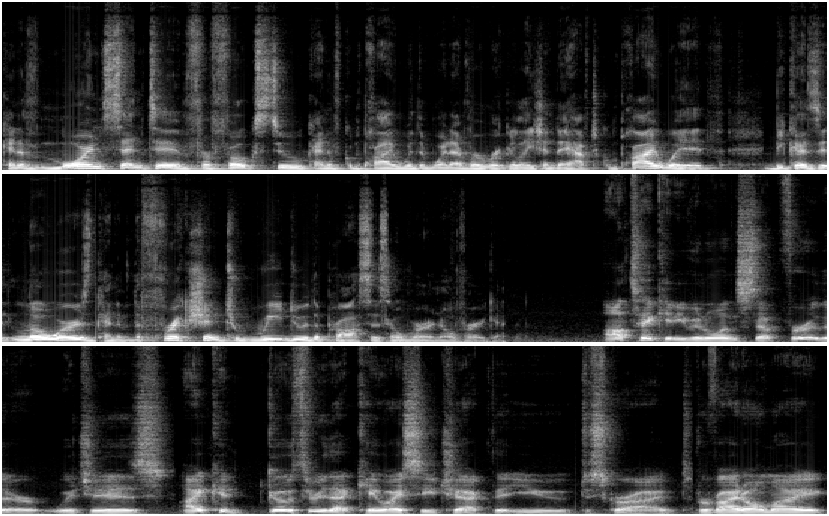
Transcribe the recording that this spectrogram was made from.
kind of more incentive for folks to kind of comply with whatever regulation they have to comply with because it lowers kind of the friction to redo the process over and over again I'll take it even one step further, which is I could go through that KYC check that you described, provide all my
